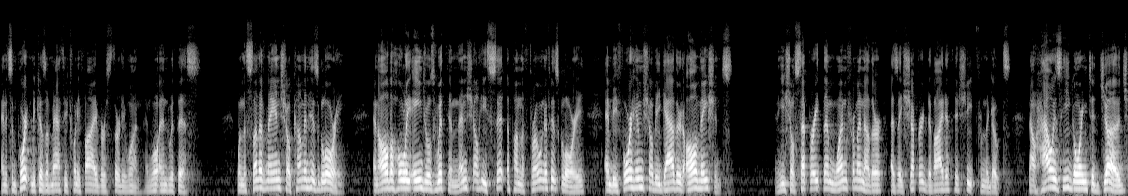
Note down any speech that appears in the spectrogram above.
And it's important because of Matthew 25, verse 31. And we'll end with this. When the Son of Man shall come in his glory, and all the holy angels with him, then shall he sit upon the throne of his glory, and before him shall be gathered all nations and he shall separate them one from another as a shepherd divideth his sheep from the goats. Now, how is he going to judge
